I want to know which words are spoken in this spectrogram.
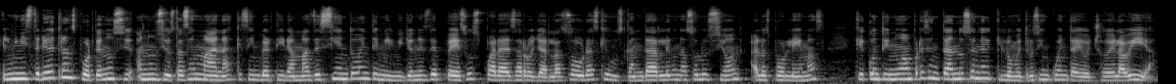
El Ministerio de Transporte anunció, esta semana que se invertirá más de 120 mil millones de pesos para desarrollar las obras que buscan darle una solución a los problemas que continúan presentándose en el kilómetro 58 de la vía,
